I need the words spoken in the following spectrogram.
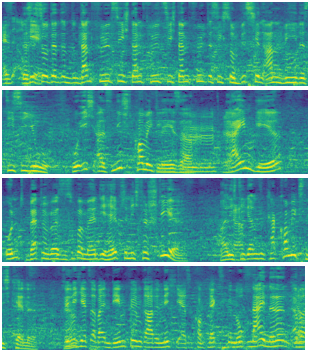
es, okay. Das ist so, dann, dann fühlt sich, dann fühlt sich, dann fühlt es sich so ein bisschen an wie das DCU, wo ich als Nicht-Comic-Leser Mhm. reingehe und Batman vs. Superman die Hälfte nicht verstehe, weil ich die ganzen Kack-Comics nicht kenne. Finde ja? ich jetzt aber in dem Film gerade nicht. Er ist komplex genug. Nein, nein, nein, aber,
